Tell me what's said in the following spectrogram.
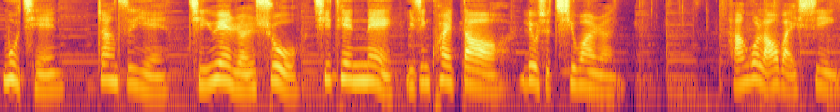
目前，张子妍请愿人数七天内已经快到六十七万人。韩国老百姓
